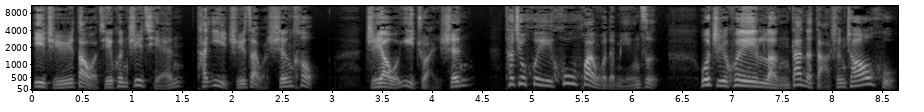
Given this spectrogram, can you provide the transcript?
一直到我结婚之前，他一直在我身后。只要我一转身，他就会呼唤我的名字，我只会冷淡的打声招呼。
